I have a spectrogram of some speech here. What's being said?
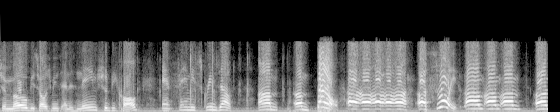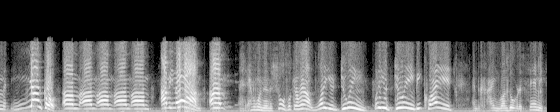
Shemo B'Yisrael, which means, and his name should be called. And Sammy screams out, um, um, Beryl, uh, uh, uh, uh, uh, Sruli, um, um, um, um, Yankel, um, um, um, um, um, Avinoam, um, and everyone in the shul is looking around. What are you doing? What are you doing? Be quiet. And Chaim runs over to Sammy,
